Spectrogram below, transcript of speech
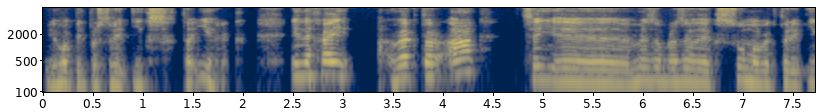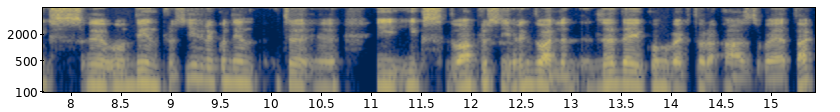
його підпросторів x та y. І нехай вектор А це є, ми зобразили як сума векторів x1 плюс y1, це е, і x2 плюс y2 для, для деякого вектора А з v, так?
